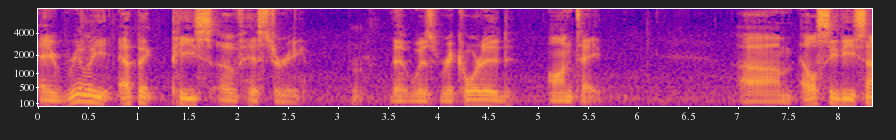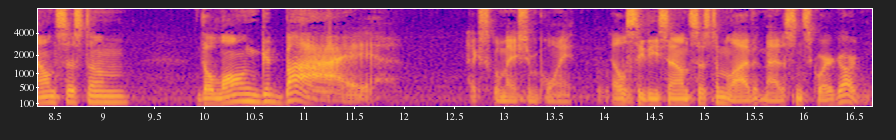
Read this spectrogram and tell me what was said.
a really epic piece of history that was recorded on tape. Um, LCD Soundsystem, The Long Goodbye! Exclamation point. LCD Soundsystem live at Madison Square Garden.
